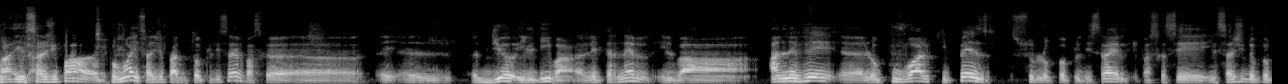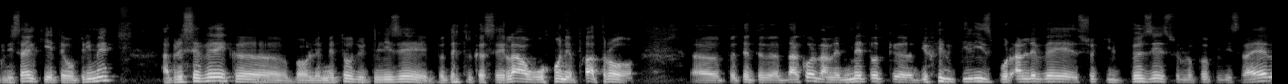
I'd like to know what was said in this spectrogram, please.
Ouais, il Voilà. s'agit pas, Tu- pour moi, il ne s'agit pas du peuple d'Israël parce que euh, et, euh, Dieu, il dit, bah, l'Éternel, il va enlever euh, le pouvoir qui pèse sur le peuple d'Israël parce que c'est, il s'agit du peuple d'Israël qui était opprimé. Après, c'est vrai que bon, les méthodes utilisées, peut-être que c'est là où on n'est pas trop euh, d'accord dans les méthodes que Dieu utilise pour enlever ce qu'il pesait sur le peuple d'Israël.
